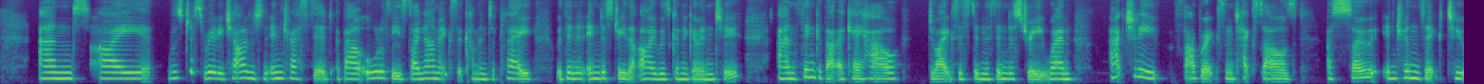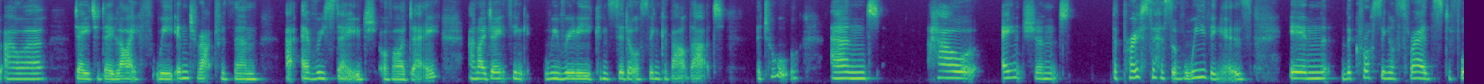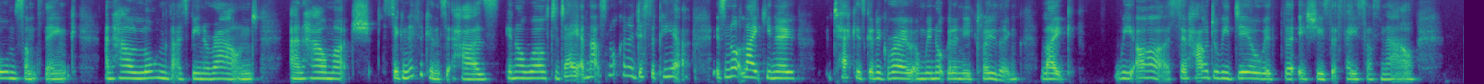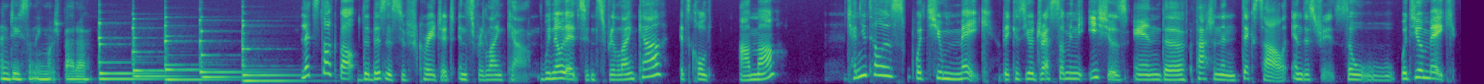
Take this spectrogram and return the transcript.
And I was just really challenged and interested about all of these dynamics that come into play within an industry that I was going to go into and think about okay, how do I exist in this industry when actually fabrics and textiles are so intrinsic to our day to day life? We interact with them at every stage of our day. And I don't think we really consider or think about that at all. And how ancient the process of weaving is in the crossing of threads to form something and how long that has been around and how much significance it has in our world today. And that's not going to disappear. It's not like you know tech is going to grow and we're not going to need clothing. Like we are. So how do we deal with the issues that face us now and do something much better Let's talk about the business you've created in Sri Lanka. We know that it's in Sri Lanka. It's called Amma. Can you tell us what you make? Because you address so many issues in the fashion and textile industries. So, what do you make?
